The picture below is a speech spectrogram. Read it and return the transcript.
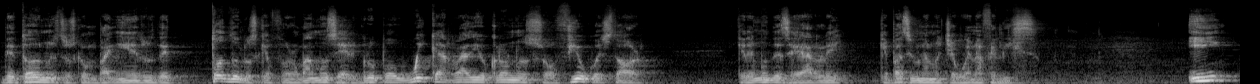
de todos nuestros compañeros, de todos los que formamos el grupo Wicca Radio Cronos o Fuego Star, queremos desearle que pase una noche buena feliz. Y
